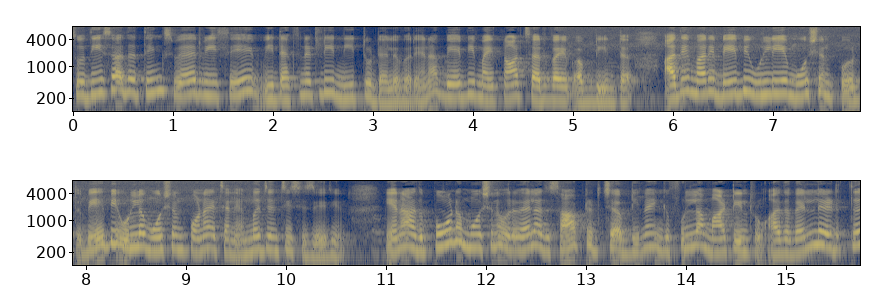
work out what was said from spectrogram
so these are the things where we say we definitely need to deliver ஏன்னா பேபி மைட் நாட் சர்வைவ் அப்படின்ட்டு. அதே மாதிரி பேபி உள்ளேயே மோஷன் போகிறது பேபி உள்ள மோஷன் போனால் இட்ஸ் அன் எமர்ஜென்சி சிசேரியன் ஏன்னா அது போன மோஷனை ஒரு வேளை அது சாப்பிட்டுடுச்சு அப்படின்னா இங்கே ஃபுல்லாக மாட்டின்றோம். அதை வெளில எடுத்து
